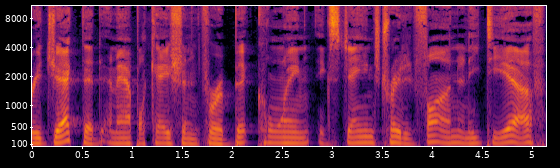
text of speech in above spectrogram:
rejected an application for a Bitcoin exchange traded fund, an ETF.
